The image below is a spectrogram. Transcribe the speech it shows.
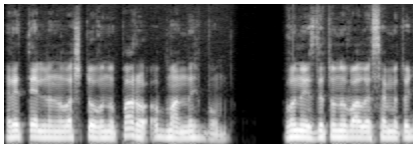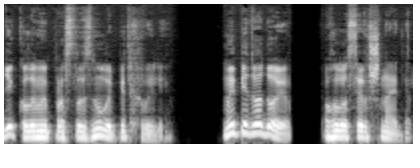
ретельно налаштовану пару обманних бомб. Вони здетонували саме тоді, коли ми прослизнули під хвилі. Ми під водою, оголосив Шнайдер.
